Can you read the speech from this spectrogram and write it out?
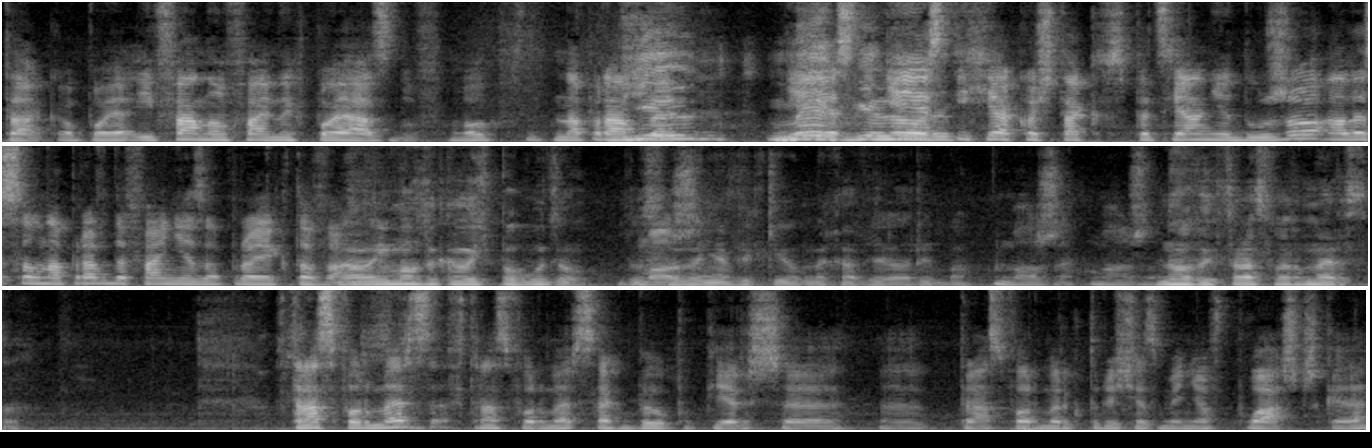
tak, o poja- i fanom fajnych pojazdów, bo naprawdę Wiel... nie, jest, nie wieloryb- jest ich jakoś tak specjalnie dużo, ale są naprawdę fajnie zaprojektowane. No i może kogoś pobudzą do Może. stworzenia wielkiego mecha wieloryba. Może, może. W nowych Transformersach. W, Transformers, w Transformersach był po pierwsze e, Transformer, który się zmieniał w płaszczkę,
